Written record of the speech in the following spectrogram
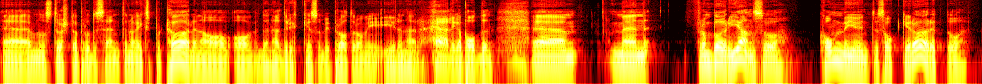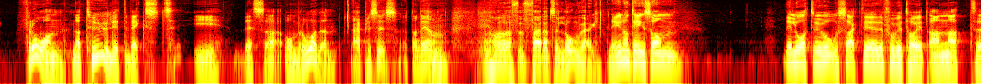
Eh, Även de största producenterna och exportörerna av, av den här drycken som vi pratar om i, i den här härliga podden. Eh, Men från början så kommer ju inte sockerröret då från naturligt växt i dessa områden. Nej, precis. Utan det är en, den har färdats en lång väg. Det är ju någonting som... det låter vi vara osagt. Det, det får vi ta i ett annat. eh,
